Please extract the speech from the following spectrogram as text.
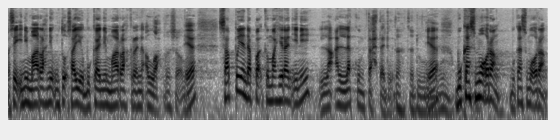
maksud ini marah ni untuk saya bukannya marah kerana Allah. Allah. Ya. Siapa yang dapat kemahiran ini la'allakum tahtadun. Tahtadun. Ya. Bukan semua orang, bukan semua orang.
